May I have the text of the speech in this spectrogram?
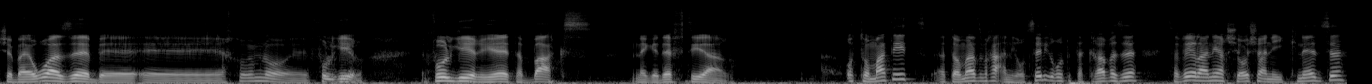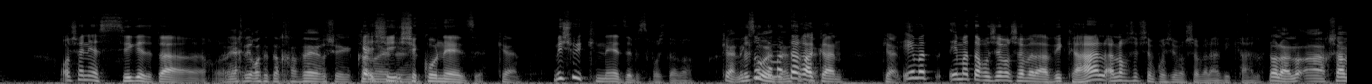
שבאירוע הזה, ב... אה, איך קוראים לו? Full Gear. Full Gear יהיה את הבאקס נגד FTR. אוטומטית, אתה אומר לעצמך, אני רוצה לראות את הקרב הזה, סביר להניח שאו שאני אקנה את זה, או שאני אשיג את זה, אתה אני הולך לראות אצל חבר שקנה כן, את זה. שקונה את זה. כן. מישהו יקנה את זה בסופו של דבר. כן, לקנו וזאת את זה, אין המטרה. כאן. כן. אם, את, אם אתה חושב עכשיו על להביא קהל, אני לא חושב שהם חושבים עכשיו על להביא קהל. לא, לא, לא, עכשיו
